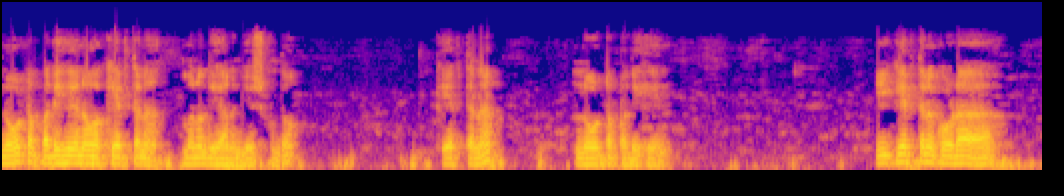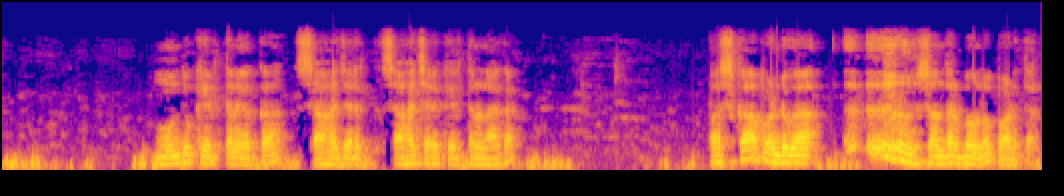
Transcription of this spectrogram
నూట పదిహేనవ కీర్తన మనం ధ్యానం చేసుకుందాం. కీర్తన నూట పదిహేను. ఈ కీర్తన కూడా ముందు కీర్తన యొక్క సహచర సహచర కీర్తనలాగా పస్కా పండుగ సందర్భంలో పాడతారు.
